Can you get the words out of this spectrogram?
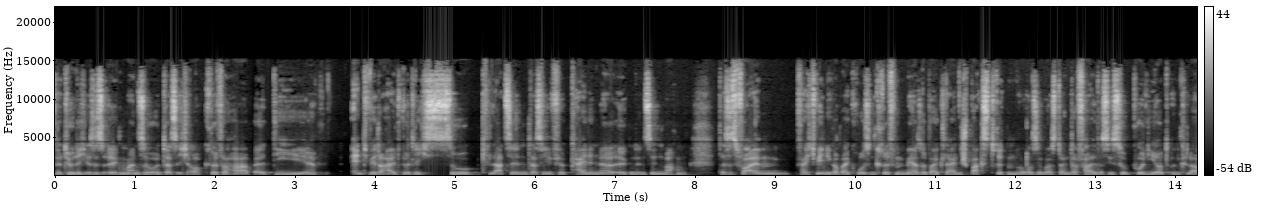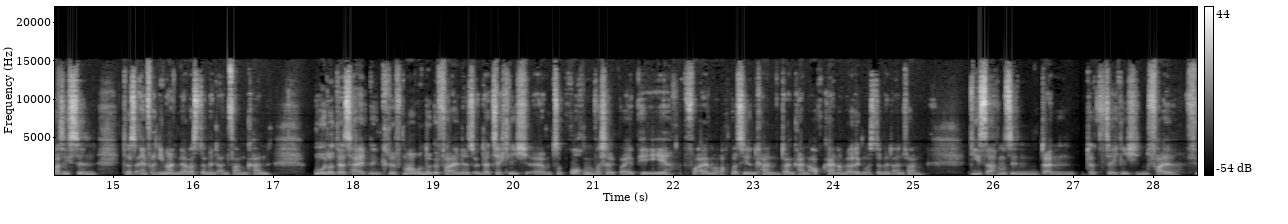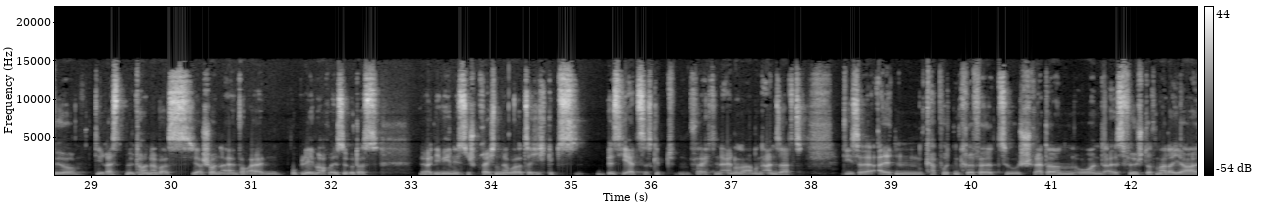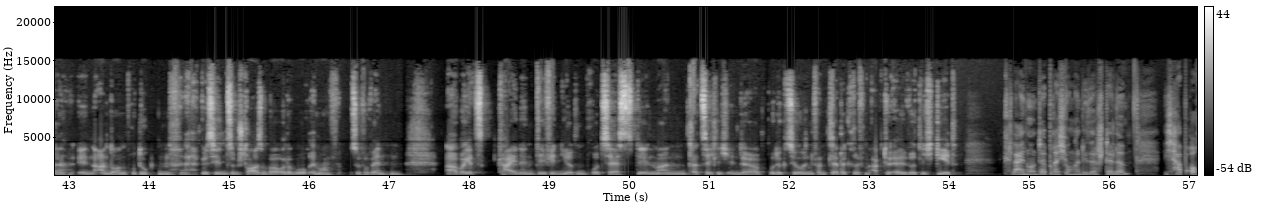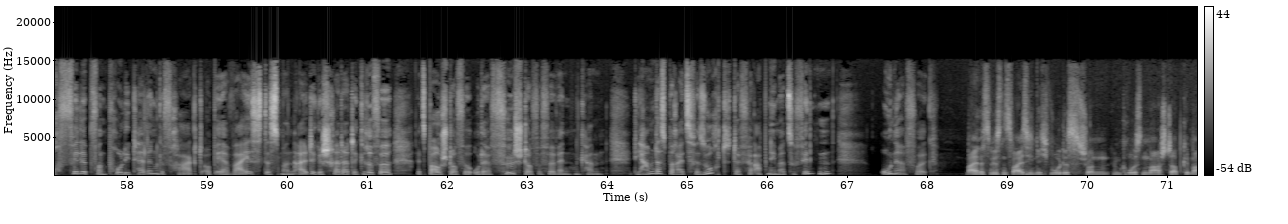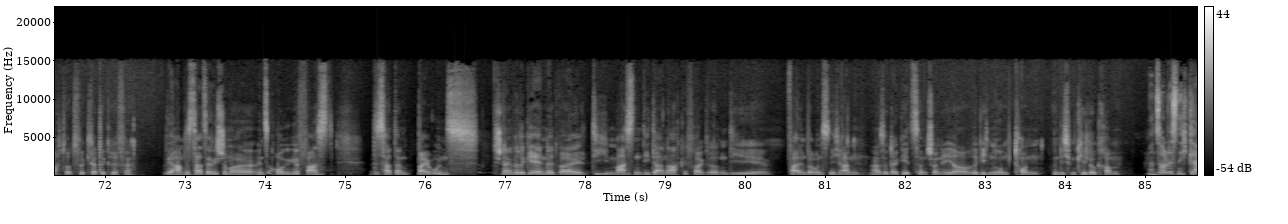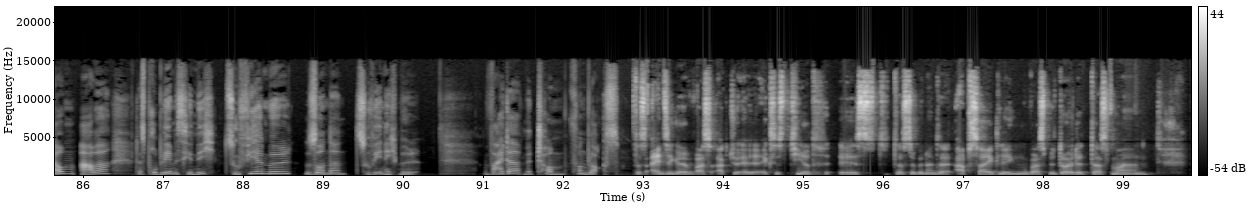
Natürlich ist es irgendwann so, dass ich auch Griffe habe, die entweder halt wirklich so glatt sind, dass sie für keinen mehr irgendeinen Sinn machen. Das ist vor allem vielleicht weniger bei großen Griffen, mehr so bei kleinen Spackstritten oder sowas dann der Fall, dass sie so poliert und glasig sind, dass einfach niemand mehr was damit anfangen kann. Oder dass halt ein Griff mal runtergefallen ist und tatsächlich ähm, zerbrochen, was halt bei PE vor allem auch passieren kann. Dann kann auch keiner mehr irgendwas damit anfangen. Die Sachen sind dann tatsächlich ein Fall für die Restmülltonne, was ja schon einfach ein Problem auch ist, über das ja, die wenigsten sprechen. Aber tatsächlich gibt es bis jetzt, es gibt vielleicht den einen oder anderen Ansatz, diese alten kaputten Griffe zu schreddern und als Füllstoffmaterial in anderen Produkten bis hin zum Straßenbau oder wo auch immer zu verwenden. Aber jetzt keinen definierten Prozess, den man tatsächlich in der Produktion von Klettergriffen aktuell wirklich geht. Kleine Unterbrechung an dieser Stelle. Ich habe auch Philipp von Polytellen gefragt, ob er weiß, dass man alte geschredderte Griffe als Baustoffe oder Füllstoffe verwenden kann. Die haben das bereits versucht, dafür Abnehmer zu finden, ohne Erfolg. Meines Wissens weiß ich nicht, wo das schon im großen Maßstab gemacht wird für Klettergriffe. Wir haben das tatsächlich schon mal ins Auge gefasst. Das hat dann bei uns schnell wieder geendet, weil die Massen, die da nachgefragt werden, die fallen bei uns nicht an. Also da geht es dann schon eher wirklich nur um Tonnen und nicht um Kilogramm. Man soll es nicht glauben, aber das Problem ist hier nicht zu viel Müll, sondern zu wenig Müll. Weiter mit Tom von Blogs. Das Einzige, was aktuell existiert, ist das sogenannte Upcycling, was bedeutet, dass man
